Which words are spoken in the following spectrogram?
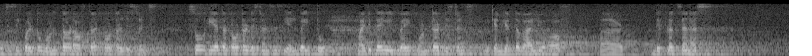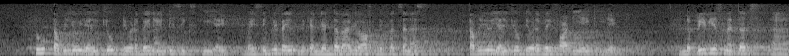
which is equal to one third of the total distance. So here the total distance is L by 2 multiplying it by one third distance we can get the value of uh, deflection as 2WL cube divided by 96 EI. By simplifying we can get the value of deflection as WL cube divided by 48 EI. In the previous methods uh,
